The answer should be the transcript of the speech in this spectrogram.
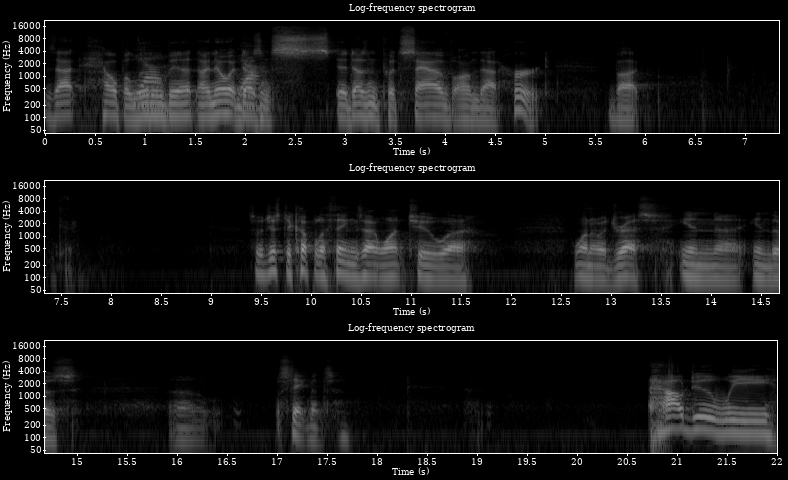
Does that help a little bit? I know it Yeah. doesn't it doesn't put salve on that hurt, but okay. So just a couple of things I want to uh, want to address in uh, in those um, statements. How do we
